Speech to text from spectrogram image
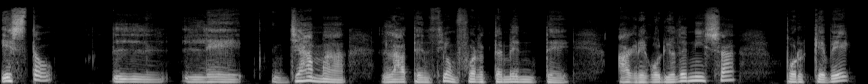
Esto le llama la atención fuertemente a Gregorio de Nisa porque ve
